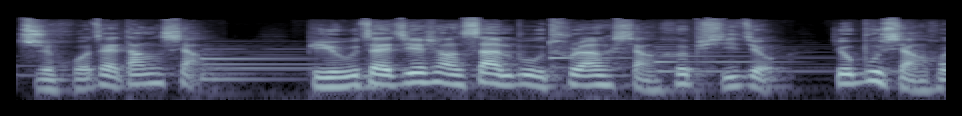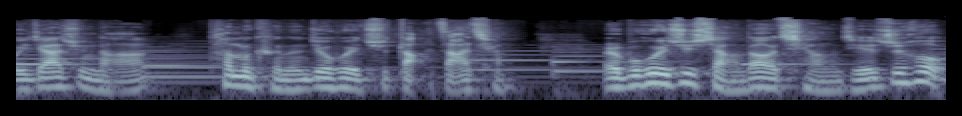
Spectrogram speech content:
只活在当下。比如在街上散步，突然想喝啤酒，又不想回家去拿，他们可能就会去打砸抢。而不会去想到抢劫之后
